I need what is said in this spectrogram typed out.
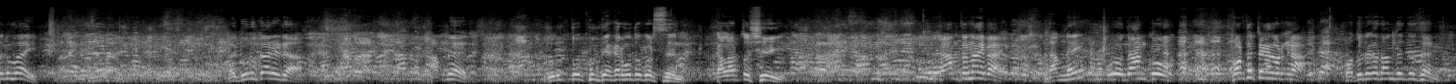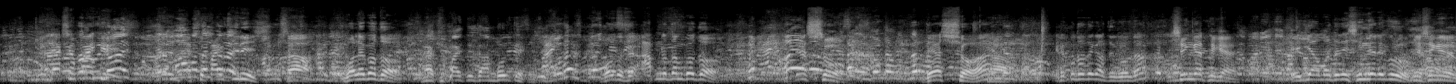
আলাইকুম ভাই। ভাই গরু কার এটা? আপনার? গরু তো খুব দেখার মতো করছেন। কালার তো সেই। দাম তো নাই ভাই। দাম নেই? ও দাম কো? কত টাকা করে না। কত টাকা দাম চাইতেছেন? একশো পঁয়ত্রিশ। একশো পঁয়ত্রিশ। বলে কত? একশো পঁয়ত্রিশ দাম বলতেছে। বলতেছে আপনার দাম কত? দেড়শো। দেড়শো হ্যাঁ? এটা কোথা থেকে আনছেন গরুটা? সিঙ্গার থেকে। এই যে আমাদের এই সিঙ্গারি গরু। সিঙ্গার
